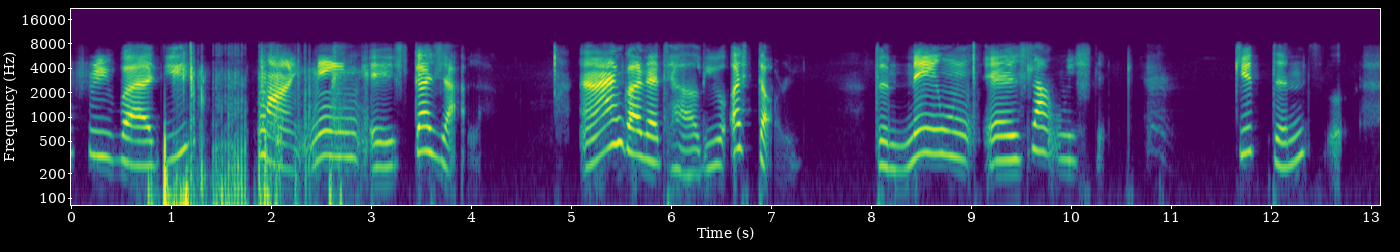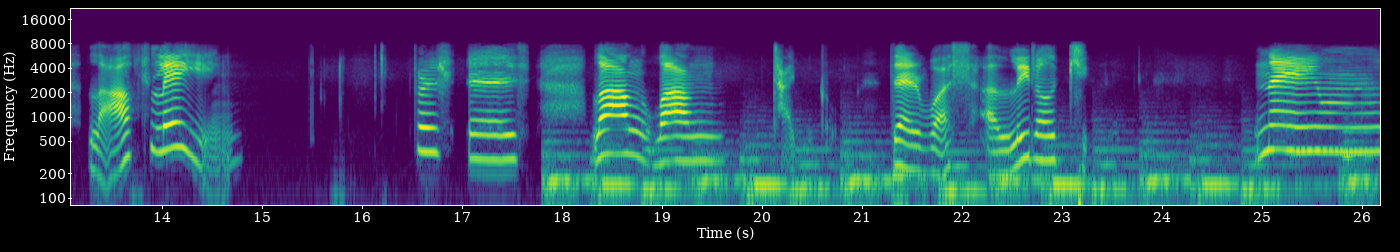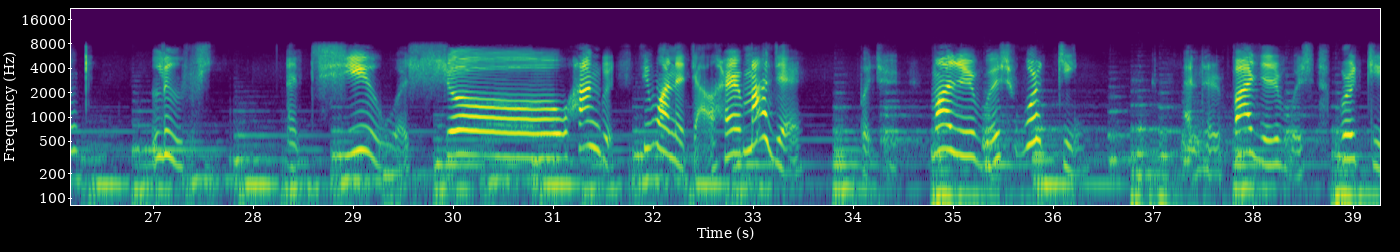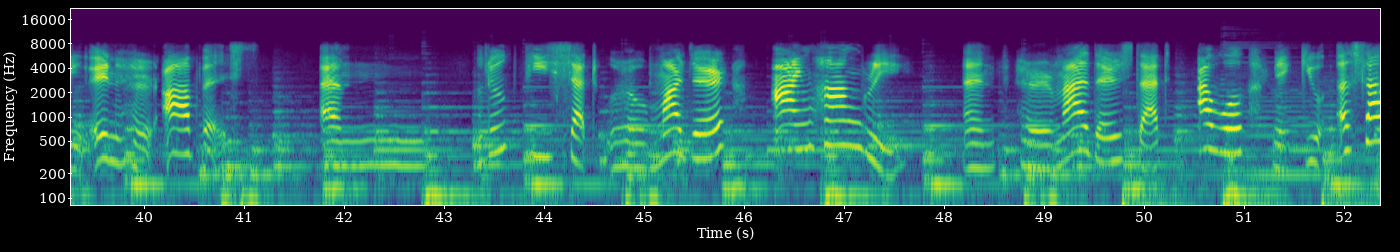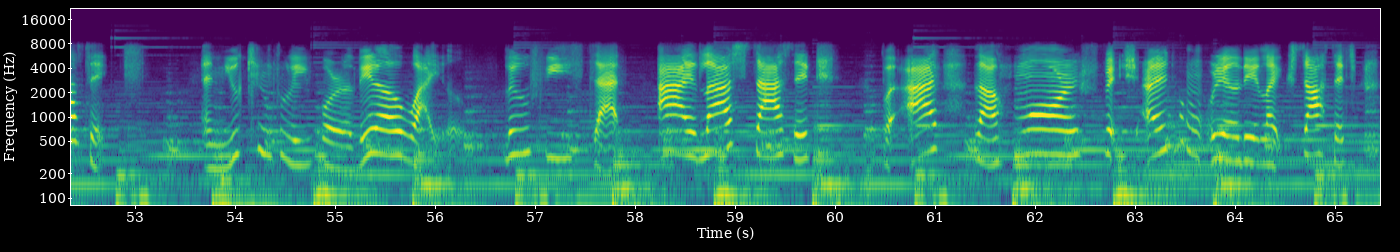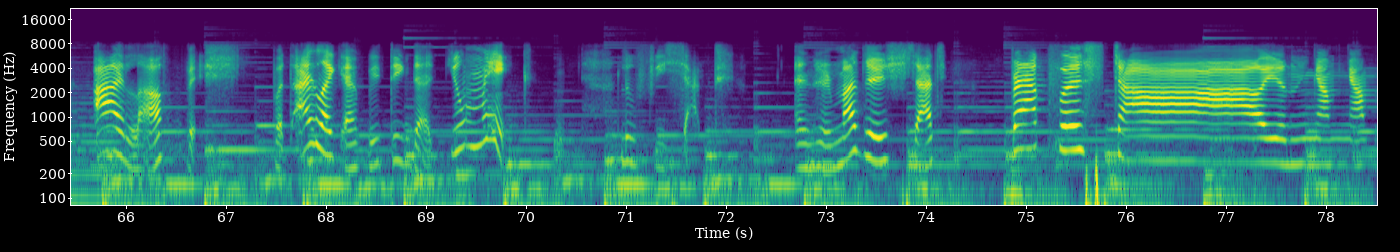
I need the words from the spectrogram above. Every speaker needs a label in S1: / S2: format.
S1: everybody. My name is Gazala, I'm gonna tell you a story. The name is Long Mistake. Kittens love playing. First is long, long time ago. There was a little kitten named was so hungry. She wanted to tell her mother, but her mother was working, and her father was working in her office. And Lucy said to her mother, I'm hungry. And her mother said, I will make you a sausage, and you can play for a little while. Lucy said, I love sausage, but I love more fish. I don't really like sausage. I love fish, but I like everything that you make. Luffy said, and her mother said, breakfast time. Yum yum.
